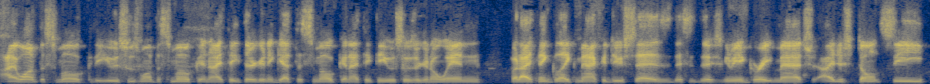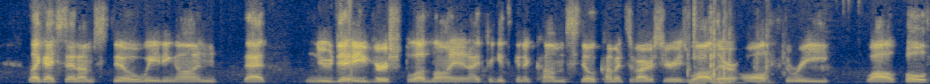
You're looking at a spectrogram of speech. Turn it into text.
I want the smoke. The Usos want the smoke, and I think they're going to get the smoke, and I think the Usos are going to win. But I think, like McAdoo says, this is this is going to be a great match. I just don't see, like I said, I'm still waiting on that New Day versus Bloodline. I think it's going to come, still come at Survivor Series while they're all three, while both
